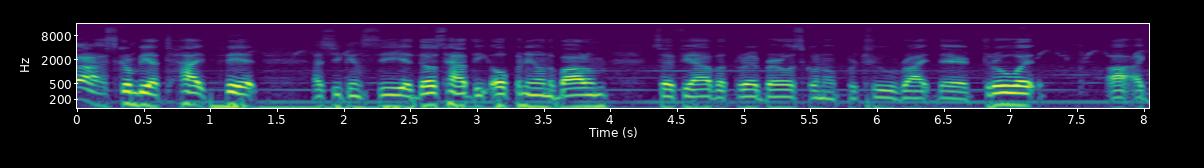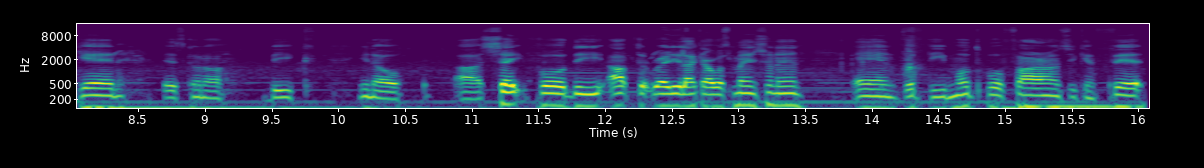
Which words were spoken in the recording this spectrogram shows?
uh, it's going to be a tight fit as you can see it does have the opening on the bottom. So if you have a thread barrel it's going to protrude right there through it. Uh, again it's going to be you know uh, shaped for the optic ready like I was mentioning. And with the multiple firearms you can fit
